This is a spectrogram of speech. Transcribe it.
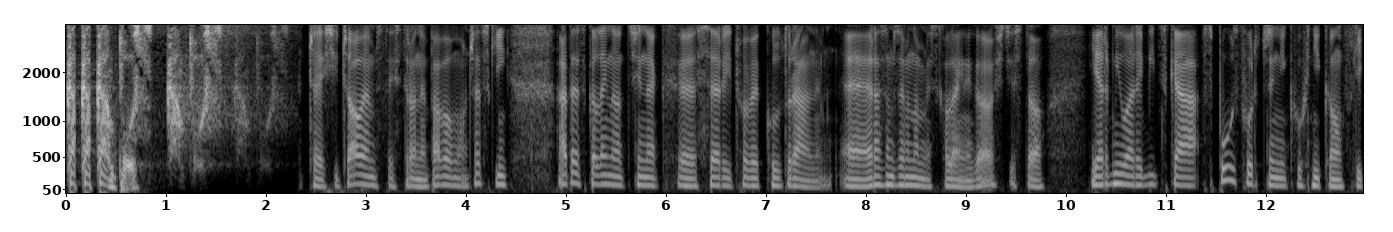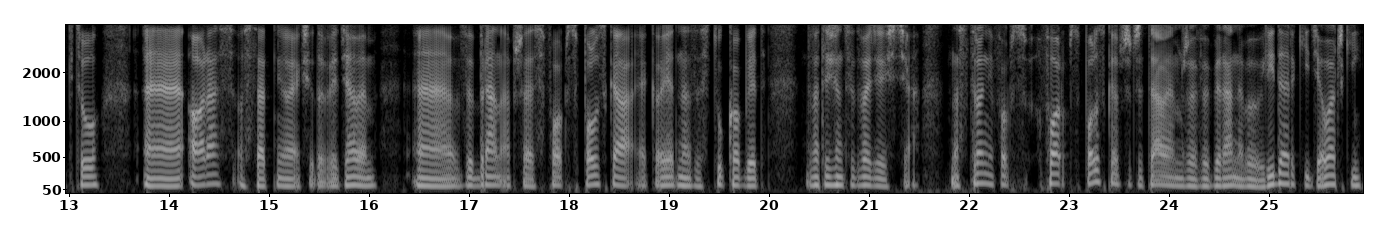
Campus. Campus. Cześć i czołem, z tej strony Paweł Mączewski, a to jest kolejny odcinek e, serii Człowiek Kulturalny. E, razem ze mną jest kolejny gość, jest to Jarmiła Rybicka, współtwórczyni Kuchni Konfliktu e, oraz ostatnio, jak się dowiedziałem, wybrana przez Forbes Polska jako jedna ze 100 kobiet 2020. Na stronie Forbes, Forbes Polska przeczytałem, że wybierane były liderki, działaczki,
